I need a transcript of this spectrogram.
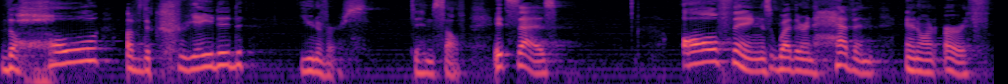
the whole of the created universe to himself. It says, all things, whether in heaven and on earth,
